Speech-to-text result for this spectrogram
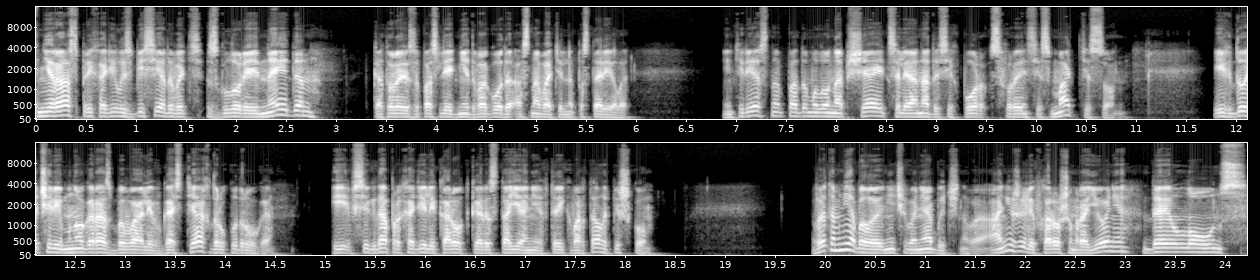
не раз приходилось беседовать с Глорией Нейден — которая за последние два года основательно постарела. Интересно, — подумал он, — общается ли она до сих пор с Фрэнсис Маттисон. Их дочери много раз бывали в гостях друг у друга и всегда проходили короткое расстояние в три квартала пешком. В этом не было ничего необычного. Они жили в хорошем районе, Дейл Лоунс,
